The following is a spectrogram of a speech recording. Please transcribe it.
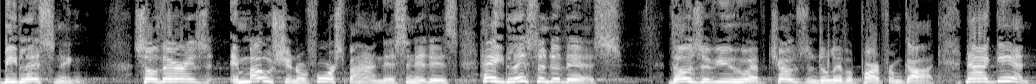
Be listening. So there is emotion or force behind this, and it is, hey, listen to this. Those of you who have chosen to live apart from God. Now again,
